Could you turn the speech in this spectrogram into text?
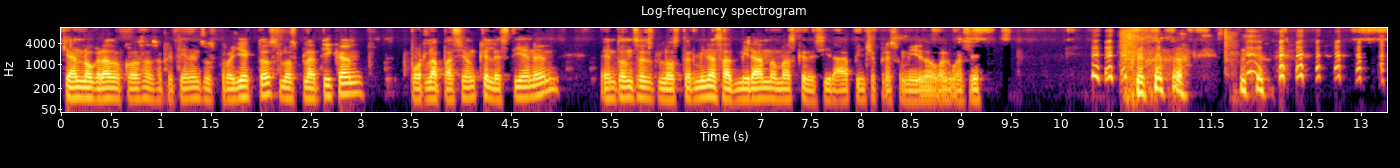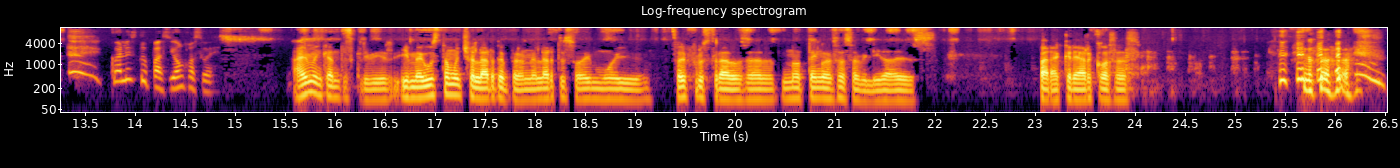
que han logrado cosas o que tienen sus proyectos, los platican por la pasión que les tienen, entonces los terminas admirando más que decir, ah, pinche presumido o algo así. ¿Cuál es tu pasión, Josué? A mí me encanta escribir y me gusta mucho el arte, pero en el arte soy muy, soy frustrado, o sea, no tengo esas habilidades para crear cosas.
